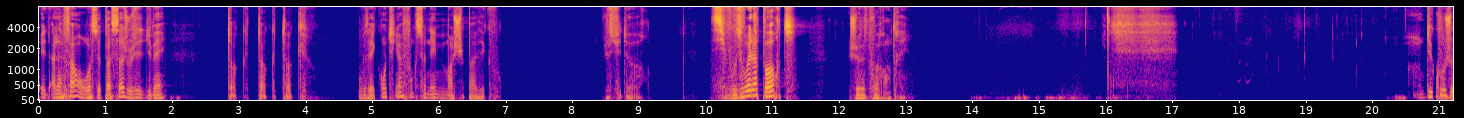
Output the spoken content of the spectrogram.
Et à la fin, on voit ce passage où Jésus dit Mais toc, toc, toc. Vous allez continuer à fonctionner, mais moi je ne suis pas avec vous. Je suis dehors. Si vous ouvrez la porte, je vais pouvoir rentrer. Du coup, je,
